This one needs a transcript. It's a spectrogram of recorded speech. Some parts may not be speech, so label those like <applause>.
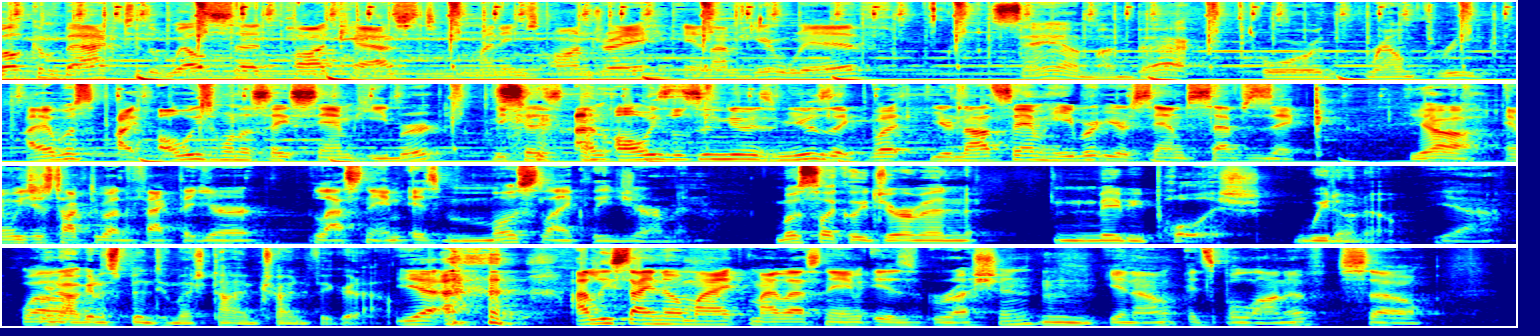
Welcome back to the Well Said podcast. My name's Andre, and I'm here with. Sam, I'm back for round three. I was I always want to say Sam Hebert because I'm always listening to his music, but you're not Sam Hebert, you're Sam Sefzik. Yeah, And we just talked about the fact that your last name is most likely German. most likely German, maybe Polish. We don't know. Yeah. Well, We're not going to spend too much time trying to figure it out. Yeah. <laughs> At least I know my my last name is Russian. Mm. You know, it's Bulanov, so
